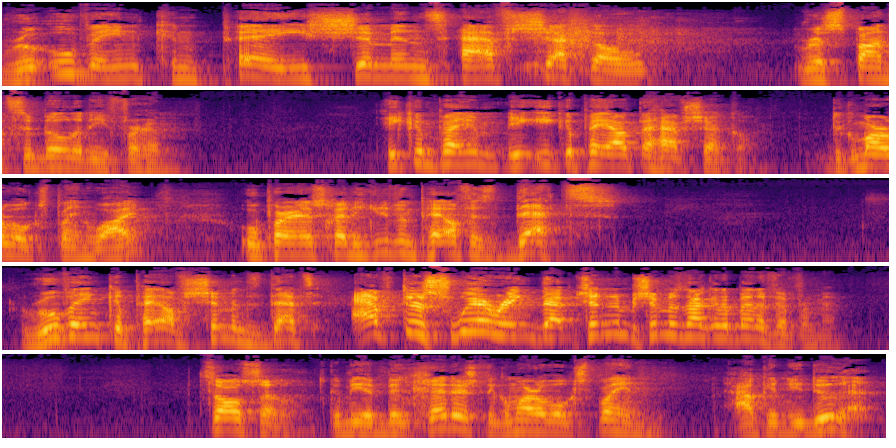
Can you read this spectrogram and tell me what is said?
Reuven can pay Shimon's half shekel responsibility for him. He can pay him, he, he could pay out the half shekel. The Gemara will explain why. He can even pay off his debts. Ruvain can pay off Shimon's debts after swearing that Shimon's not going to benefit from him. It's also it's going to be a big chiddush. The Gemara will explain how can you do that.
